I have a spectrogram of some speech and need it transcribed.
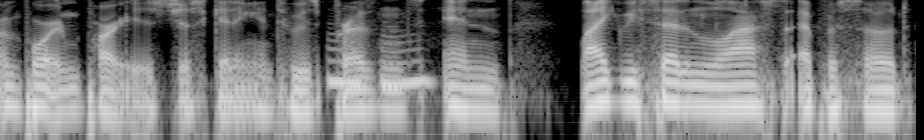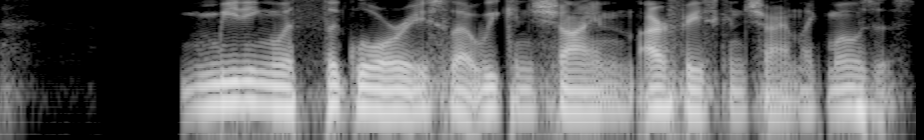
important part is just getting into his presence. And like we said in the last episode, meeting with the glory so that we can shine, our face can shine like Moses.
